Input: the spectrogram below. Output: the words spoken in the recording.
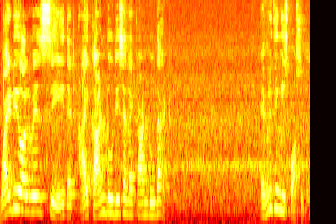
why do you always say that I can't do this and I can't do that? Everything is possible.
